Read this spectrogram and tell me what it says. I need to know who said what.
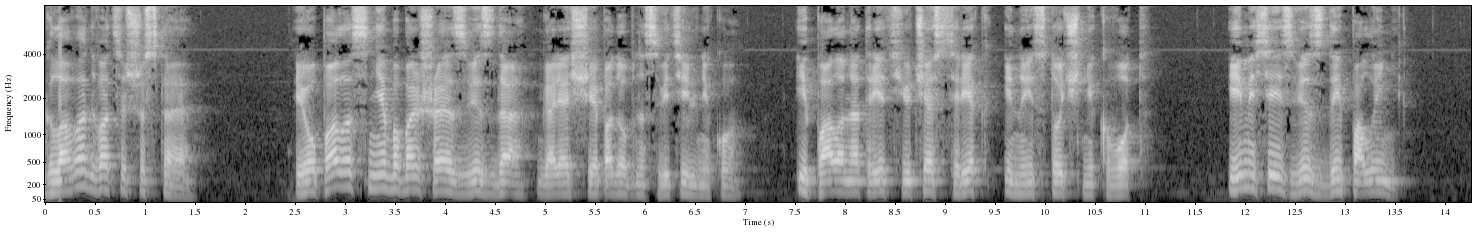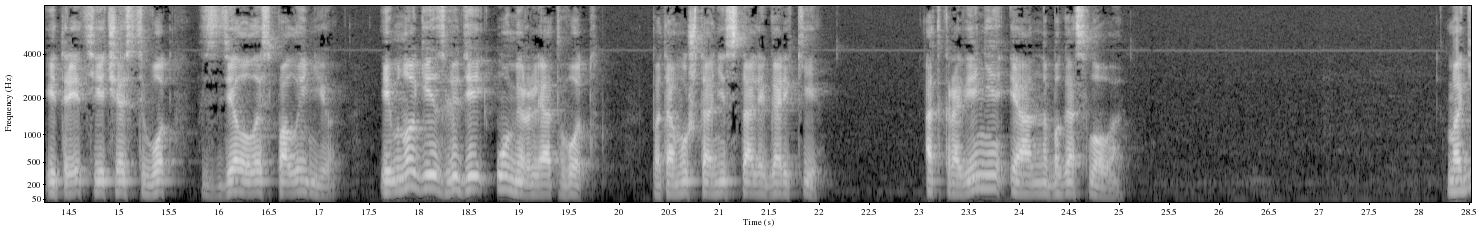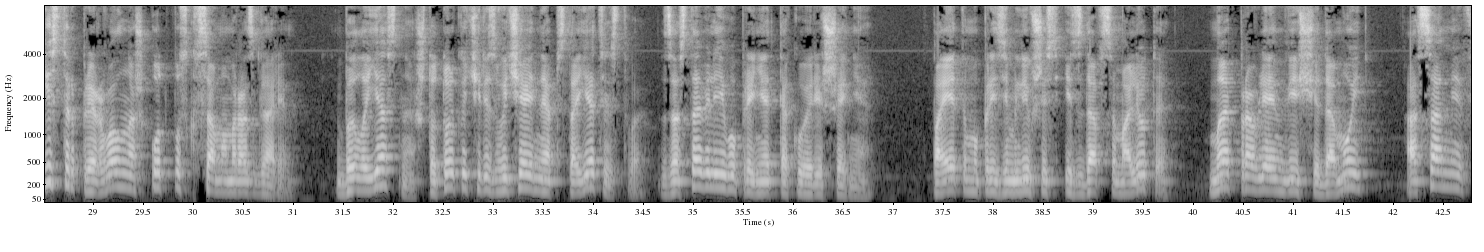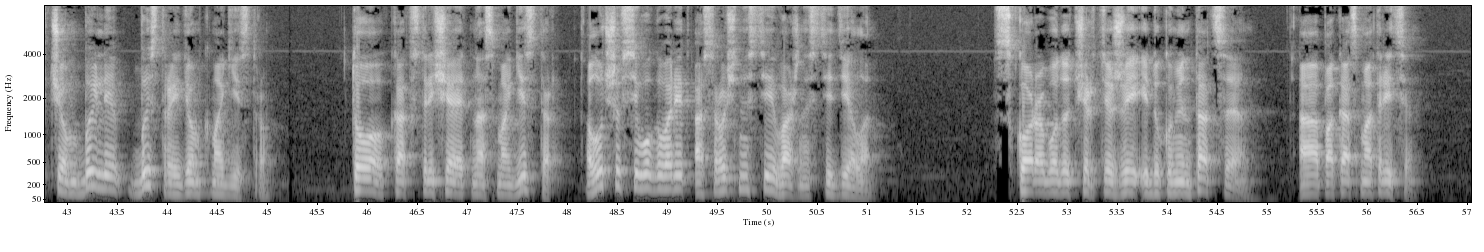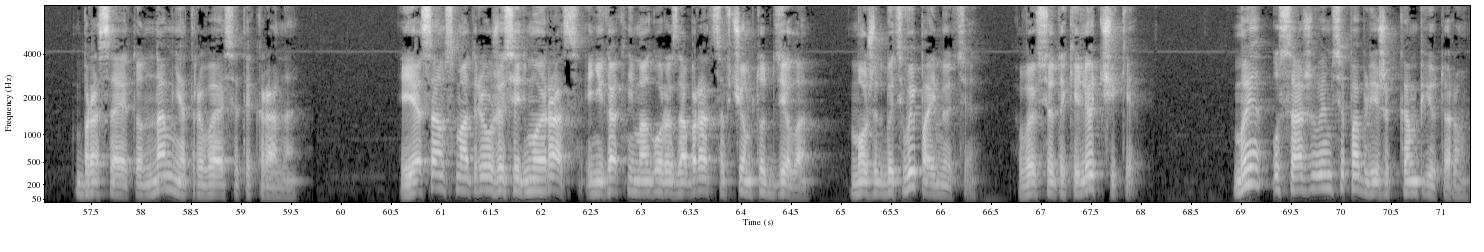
Speaker 1: Глава 26. «И упала с неба большая звезда, горящая подобно светильнику, и пала на третью часть рек и на источник вод. Имя сей звезды – полынь, и третья часть вод сделалась полынью, и многие из людей умерли от вод, потому что они стали горьки». Откровение Иоанна Богослова – Магистр прервал наш отпуск в самом разгаре. Было ясно, что только чрезвычайные обстоятельства заставили его принять такое решение. Поэтому, приземлившись и сдав самолеты, мы отправляем вещи домой, а сами, в чем были, быстро идем к магистру. То, как встречает нас магистр, лучше всего говорит о срочности и важности дела. «Скоро будут чертежи и документация, а пока смотрите – Бросает он нам, не отрываясь от экрана. «Я сам смотрю уже седьмой раз и никак не могу разобраться, в чем тут дело. Может быть, вы поймете? Вы все-таки летчики?» Мы усаживаемся поближе к компьютеру.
